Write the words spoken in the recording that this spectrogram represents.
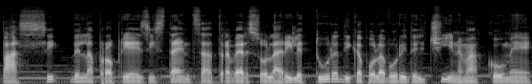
passi della propria esistenza attraverso la rilettura di capolavori del cinema come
